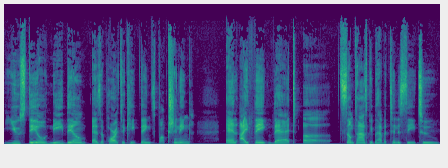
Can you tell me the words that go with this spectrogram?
you still need them as a part to keep things functioning. And I think that uh, sometimes people have a tendency to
